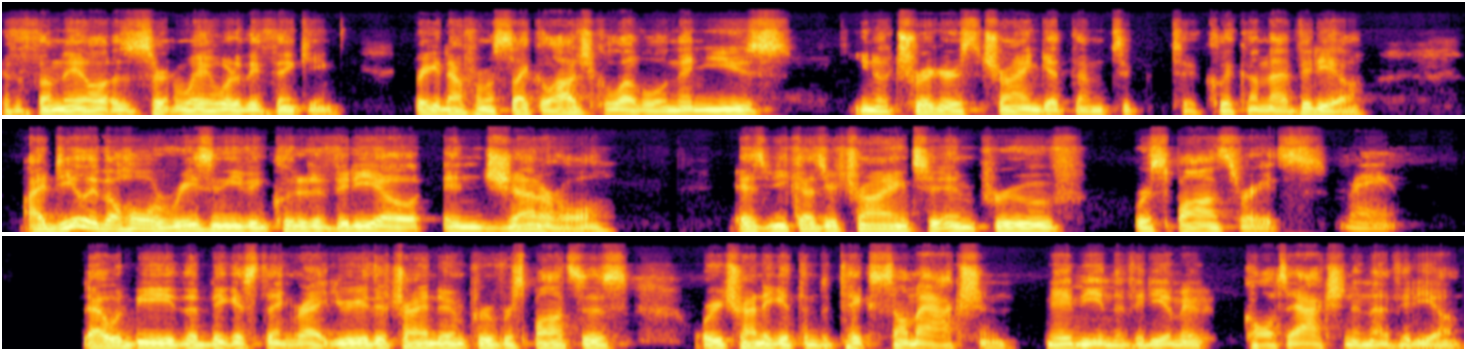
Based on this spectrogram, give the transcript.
If the thumbnail is a certain way, what are they thinking? Break it down from a psychological level and then use, you know, triggers to try and get them to, to click on that video. Ideally, the whole reason you've included a video in general is because you're trying to improve response rates. Right. That would be the biggest thing, right? You're either trying to improve responses or you're trying to get them to take some action, maybe mm-hmm. in the video, maybe call to action in that video.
